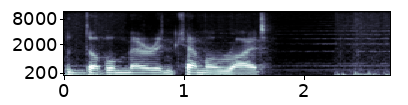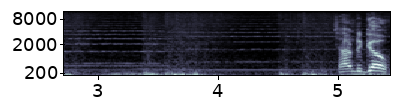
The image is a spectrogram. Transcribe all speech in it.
The double Marion camel ride. Time to go.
